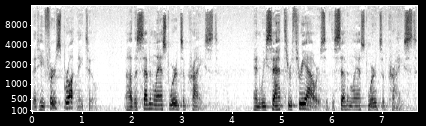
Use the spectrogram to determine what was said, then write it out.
that he first brought me to uh, the seven last words of Christ. And we sat through three hours of the seven last words of Christ.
